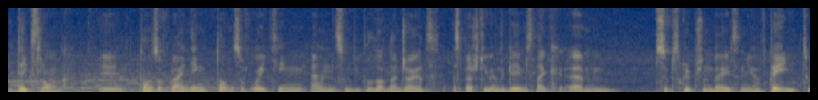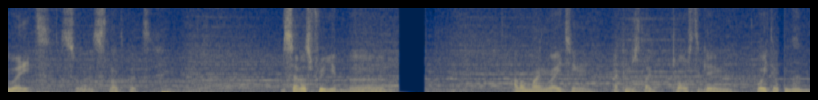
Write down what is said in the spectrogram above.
It takes long. Uh, tons of grinding, tons of waiting, and some people don't enjoy it, especially when the game's like um, subscription based and you have to pay to wait, so it's not good. The server's free, but I don't mind waiting. I can just like close the game, wait a minute.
